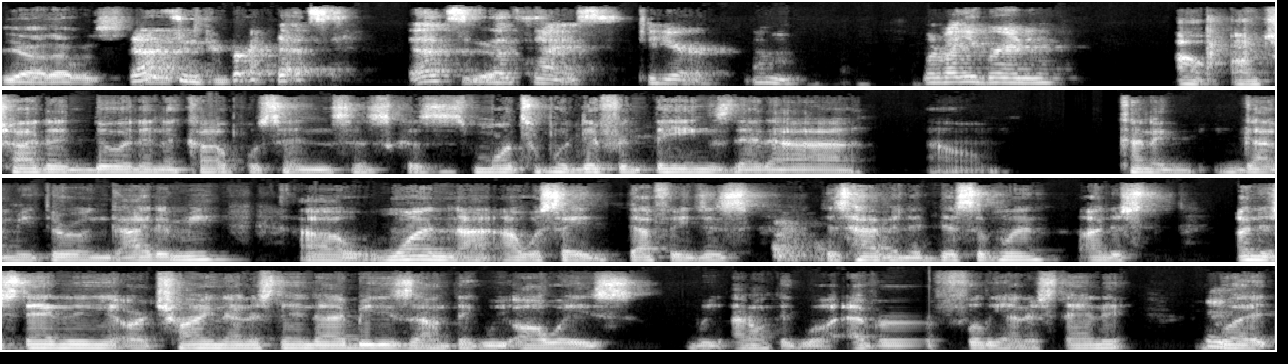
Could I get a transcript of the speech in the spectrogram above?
yeah, that was that's that was that's that's yeah. that's nice to hear. Um, what about you, Brandon? I'll, I'll try to do it in a couple sentences because it's multiple different things that uh, um, kind of got me through and guided me. Uh, one, I, I, would say definitely just just having a discipline, under, understanding or trying to understand diabetes. I don't think we always, we, I don't think we'll ever fully understand it. Mm-hmm. But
